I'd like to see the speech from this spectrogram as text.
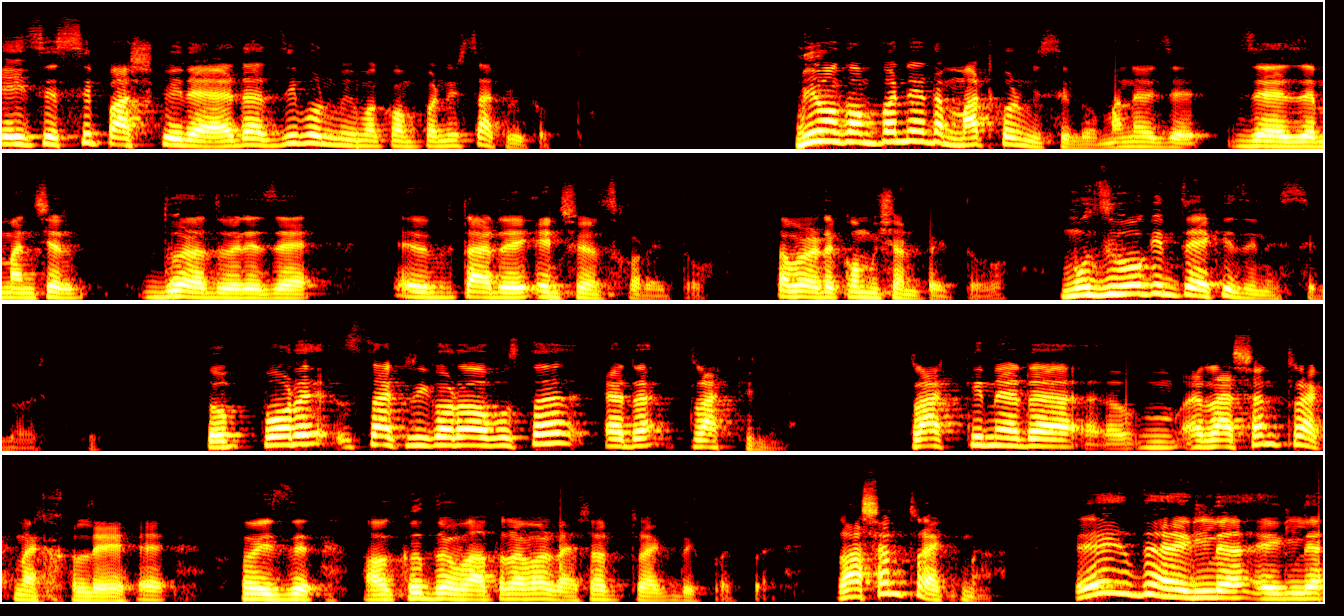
এইচএসসি পাশ কইরা একটা জীবন বীমা কোম্পানির চাকরি করতো। বিমা কোম্পানি একটা মাঠকর্মী ছিল মানে ওই যে যে মানুষের দুয়ারে দুয়ারে যে তার ইন্স্যুরেন্স করাইতো, তারপর একটা কমিশন পাইতো। মুজিবও কিন্তু একই জিনিস ছিল আর কি। তো পরে চাকরি করা অবস্থায় একটা ট্রাক কিনে। ট্রাক কিনে একটা রাশন ট্রাক না খোলে ওই যে, আমার ক্ষুদ্র ভাতরা আবার রেশন ট্রাক দেখতে চায় রাশন ট্রাক না, এই এগুলা এগুলা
